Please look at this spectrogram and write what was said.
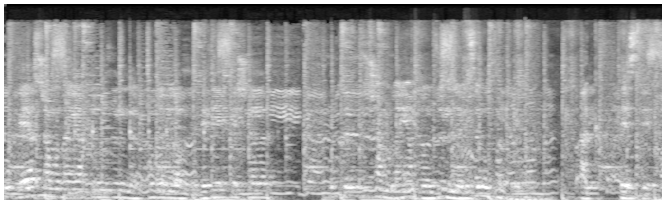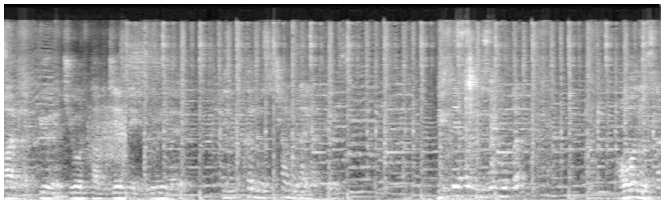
Bu beyaz çamurdan yaptığımız ürünler kullanılan hediyelik kırmızı çamurdan yaptığımız ürünler ise mutfak ürünleri. Hani testi, bardak, güveç, yoğurt kabı, cezve gibi ürünleri biz bu kırmızı çamurdan yapıyoruz. Bir de efendim bizim burada Avanos'ta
